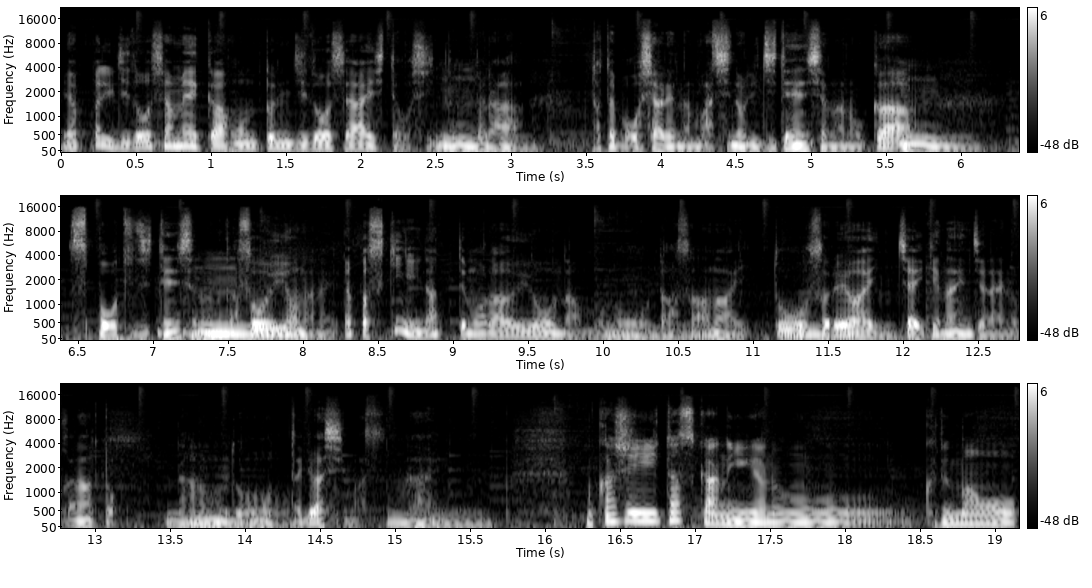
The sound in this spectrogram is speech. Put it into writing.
やっぱり自動車メーカーは本当に自動車愛してほしいんだったら、例えばおしゃれな街乗り自転車なのか、うん。スポーツ自転車なのか、うん。そういうようなねやっぱ好きになってもらうようなものを出さないと、うん。それは言っちゃいけないんじゃないのかなと、なるほど、うん思ったりはします。うん。はい。昔確かにあの車を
